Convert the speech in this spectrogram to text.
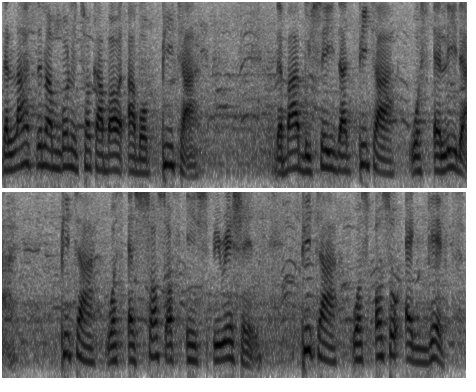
the last thing I'm going to talk about about Peter, the Bible says that Peter was a leader. Peter was a source of inspiration. Peter was also a gift.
